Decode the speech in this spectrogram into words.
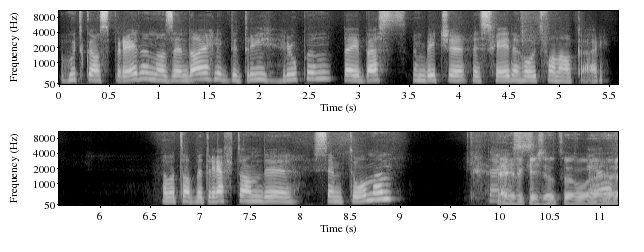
goed kan spreiden, dan zijn dat eigenlijk de drie groepen dat je best een beetje gescheiden houdt van elkaar. En wat dat betreft dan de symptomen. Eigenlijk is dat wel uh,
